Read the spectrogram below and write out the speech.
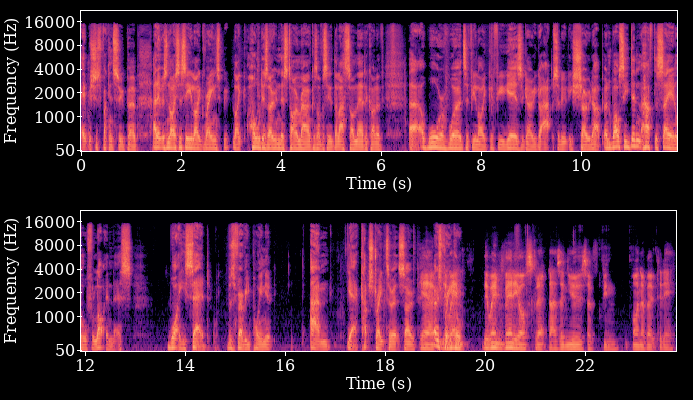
it was just fucking superb. And it was nice to see like Reigns like hold his own this time round because obviously the last time they had a kind of uh, a war of words, if you like, a few years ago, he got absolutely shown up. And whilst he didn't have to say an awful lot in this, what he said was very poignant and yeah, cut straight to it. So yeah, That was pretty went, cool. They went very off script, as the news have been on about today.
